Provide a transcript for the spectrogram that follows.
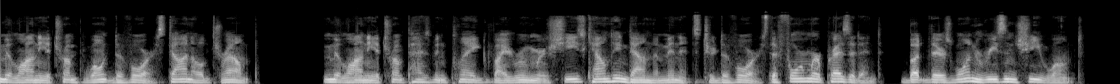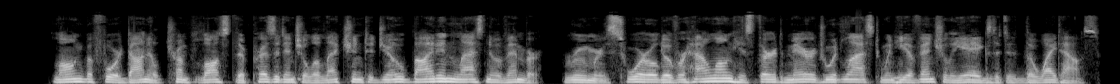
Melania Trump won't divorce Donald Trump. Melania Trump has been plagued by rumors she's counting down the minutes to divorce the former president, but there's one reason she won't. Long before Donald Trump lost the presidential election to Joe Biden last November, rumors swirled over how long his third marriage would last when he eventually exited the White House.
